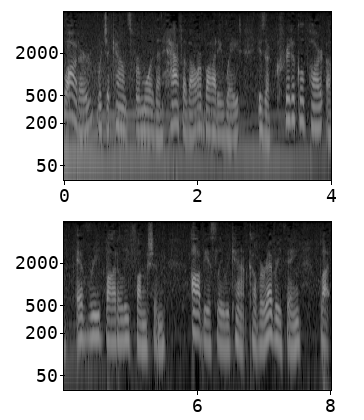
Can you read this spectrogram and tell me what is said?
Water, which accounts for more than half of our body weight, is a critical part of every bodily function. Obviously, we can't cover everything, but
